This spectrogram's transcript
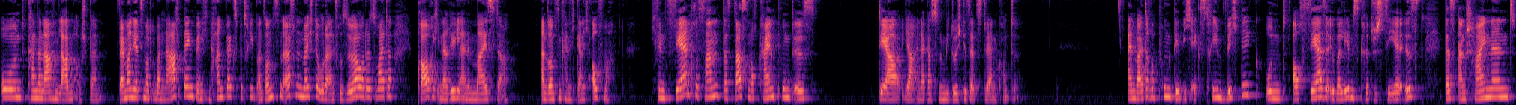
und kann danach einen Laden aufsperren. Wenn man jetzt mal drüber nachdenkt, wenn ich einen Handwerksbetrieb ansonsten öffnen möchte oder einen Friseur oder so weiter, brauche ich in der Regel einen Meister. Ansonsten kann ich gar nicht aufmachen. Ich finde es sehr interessant, dass das noch kein Punkt ist, der ja in der Gastronomie durchgesetzt werden konnte. Ein weiterer Punkt, den ich extrem wichtig und auch sehr, sehr überlebenskritisch sehe, ist, dass anscheinend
